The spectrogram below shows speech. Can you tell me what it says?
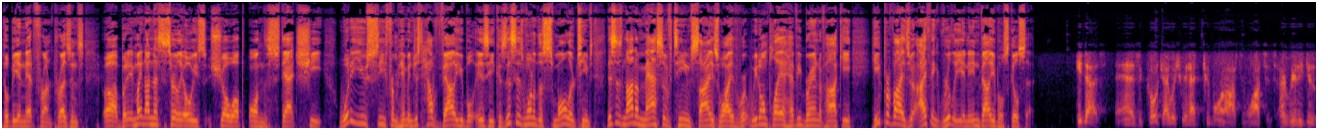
he'll be a net front presence, uh, but it might not necessarily always show up on the stat sheet. What do you see from him and just how valuable is he? Because this is one of the smaller teams. This is not a massive team size wise. We don't play a heavy brand of hockey. He provides, I think, really an invaluable skill set. He does. And as a coach, I wish we had two more Austin Watsons. I really do.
